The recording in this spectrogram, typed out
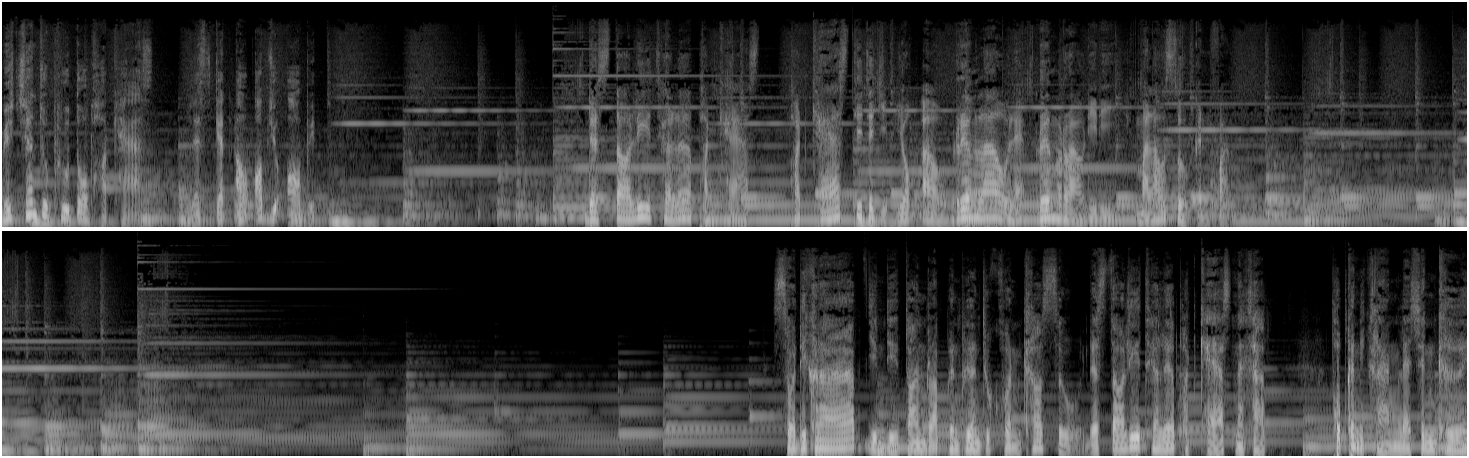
Mission to Pluto Podcast let's get out of your orbit The Storyteller Podcast Podcast ที่จะหยิบยกเอาเรื่องเล่าและเรื่องราวดีๆ มาเล่าสู่กันฟัง สวัสดีครับ ยินดีต้อนรับเพื่อนๆ ทุกคนเข้าสู่ The Storyteller Podcast นะครับ พบกันอีกครั้งและเช่นเคย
